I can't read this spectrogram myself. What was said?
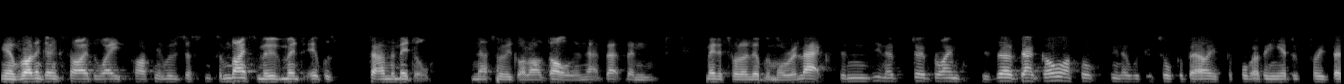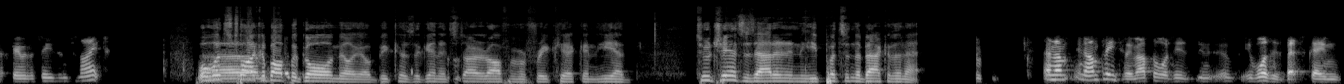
you know, rather than going sideways, passing, it was just some nice movement. It was down the middle, and that's where we got our goal. And that, that then made us feel a little bit more relaxed. And you know, Joe Bryan deserved that goal. I thought, you know, we could talk about his performance. I think he had probably his best game of the season tonight. Well, let's talk Um, about the goal, Emilio, because again, it started off of a free kick, and he had two chances at it, and he puts in the back of the net. And I'm, you know, I'm pleased with him. I thought his, it was his best game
